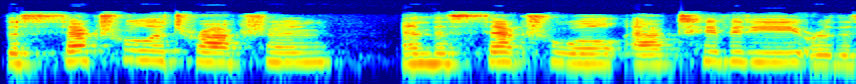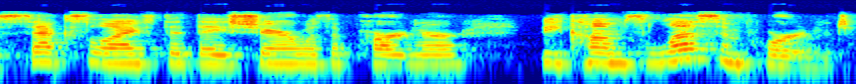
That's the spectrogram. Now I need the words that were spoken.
the sexual attraction and the sexual activity or the sex life that they share with a partner becomes less important.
